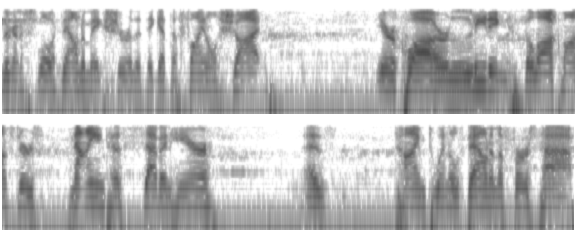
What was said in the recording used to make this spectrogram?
They're going to slow it down to make sure that they get the final shot. Iroquois are leading the Lock Monsters nine to seven here as time dwindles down in the first half.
